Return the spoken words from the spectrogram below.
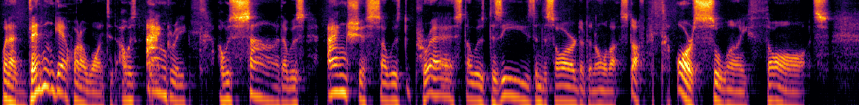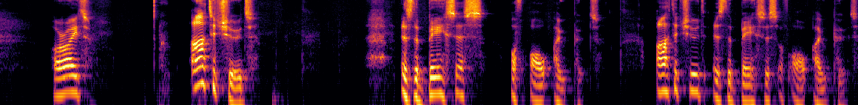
When I didn't get what I wanted, I was angry, I was sad, I was anxious, I was depressed, I was diseased and disordered and all that stuff. Or so I thought. All right? Attitude is the basis of all output. Attitude is the basis of all output.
